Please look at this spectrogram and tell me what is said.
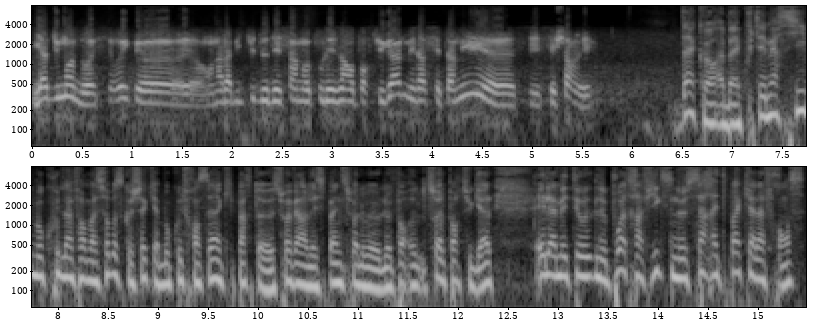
Il y a du monde, ouais. C'est vrai que euh, on a l'habitude de descendre tous les ans au Portugal, mais là cette année c'est chargé. D'accord. Eh ben, écoutez, merci beaucoup de l'information parce que je sais qu'il y a beaucoup de Français hein, qui partent euh, soit vers l'Espagne, soit le, le soit le Portugal. Et la météo, le poids trafic ne s'arrête pas qu'à la France.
